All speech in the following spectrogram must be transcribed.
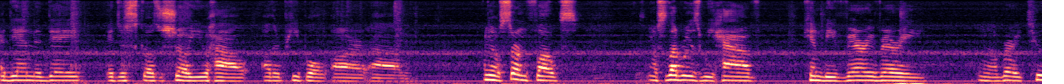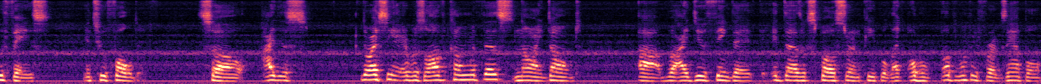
at the end of the day, it just goes to show you how other people are, um, you know, certain folks, you know, celebrities we have can be very, very, you know, very two faced and two folded. So I just, do I see a resolve coming with this? No, I don't. Uh, but I do think that it does expose certain people, like Oprah, Oprah Winfrey, for example,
